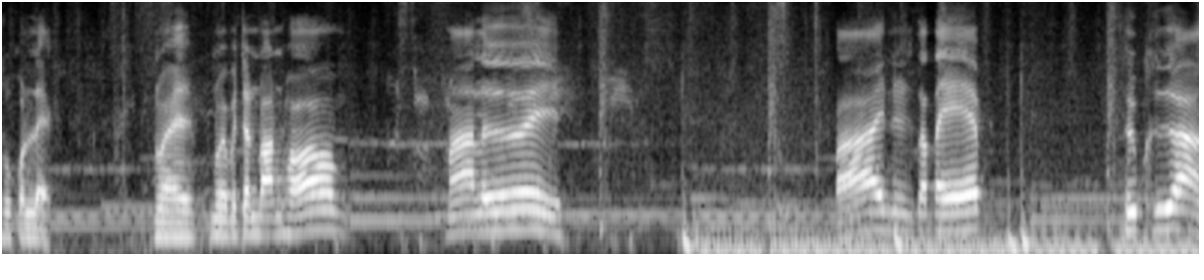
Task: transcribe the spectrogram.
ทุกคนแหลก หน่วยหน่วยประจันบานพร้อม มาเลย ไปหนึ่งสเต็ปทึบเครื่อง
